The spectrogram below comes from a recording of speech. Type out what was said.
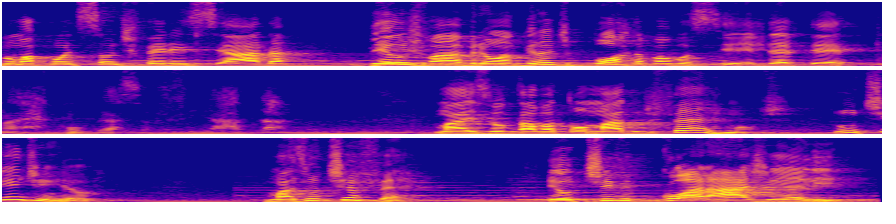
numa condição diferenciada, Deus vai abrir uma grande porta para você. Ele deve ter. Ah, conversa fiada. Mas eu estava tomado de fé, irmãos. Não tinha dinheiro. Mas eu tinha fé. Eu tive coragem ali.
